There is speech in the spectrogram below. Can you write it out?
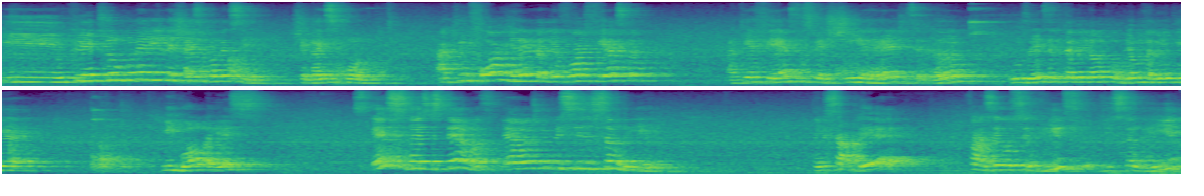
E o cliente não poderia deixar isso acontecer, chegar a esse ponto. Aqui o Ford, né, da linha Ford Fiesta, aqui é Fiesta, Festinha, Red, Sedan, os esse aqui também dá um problema também que é igual a esse. Esses dois sistemas é onde que precisa de sangria. Tem que saber fazer o serviço de sangria,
